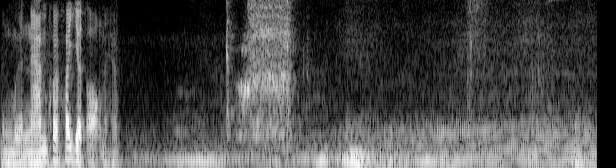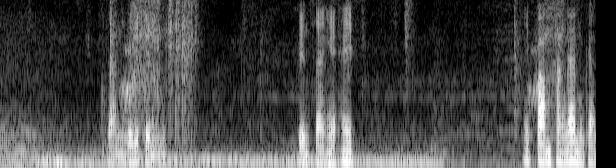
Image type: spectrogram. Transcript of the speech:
มันเหมือนน้ำค่อยๆหยดออกนะครับการนี้ก็จะเป็น เป็นสาเหตุให้ ให้ปั๊มพังได้เหมือนกัน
